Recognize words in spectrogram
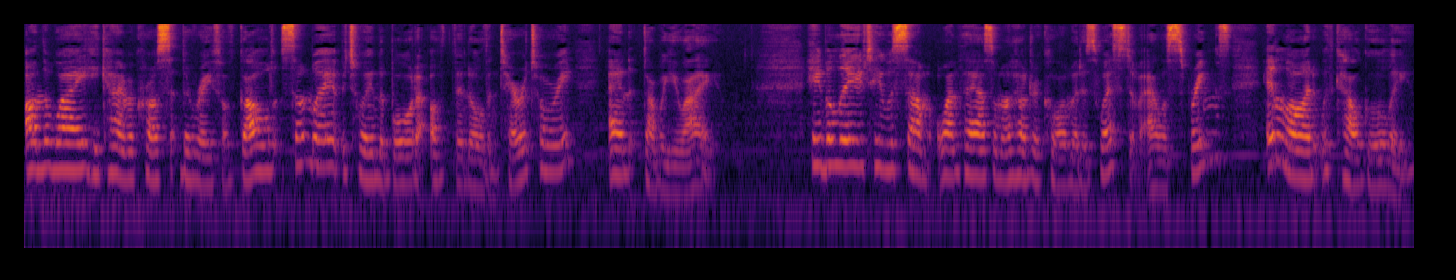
On the way, he came across the Reef of Gold somewhere between the border of the Northern Territory and WA. He believed he was some 1,100 kilometres west of Alice Springs, in line with Kalgoorlie.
